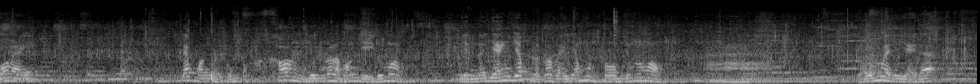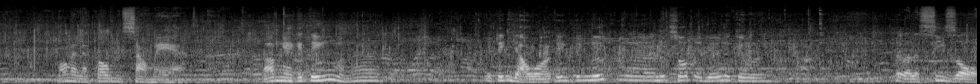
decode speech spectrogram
món này, chắc mọi người cũng khó hình dung đó là món gì, đúng không? Nhìn nó dáng dấp là có vẻ giống con tôm đúng không? À đúng là như vậy đó. Món này là tôm xào mè. Đó, nghe cái tiếng mà nó, cái tiếng dầu, tiếng tiếng nước nước sốt ở dưới nó kêu, nó gọi là sizzle.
